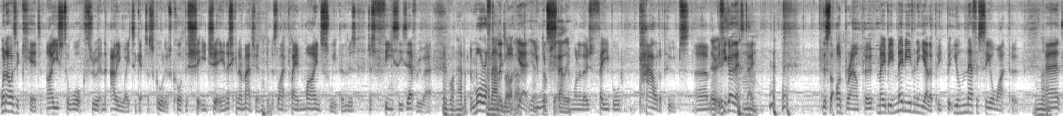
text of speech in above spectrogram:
when I was a kid, I used to walk through an alleyway to get to school. It was called the Shitty Jitty, and as you can imagine, it was like playing Minesweeper. There was just feces everywhere. Everyone had a, And more often than not, that. yeah, Yeah, you would step alley. in one of those fabled powder poops. Um, if is. you go there today, there's the odd brown poo, maybe maybe even a yellow poo, but you'll never see a white poo. And uh,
